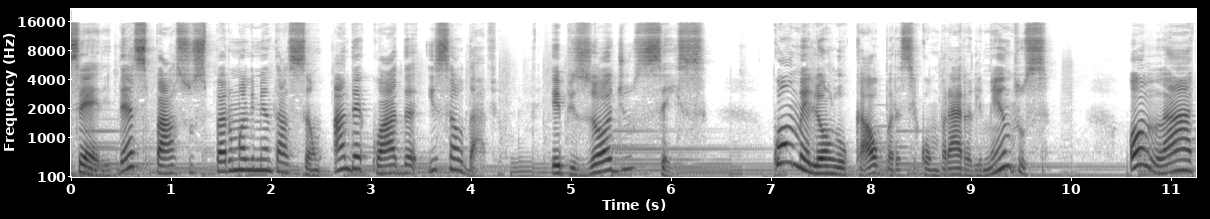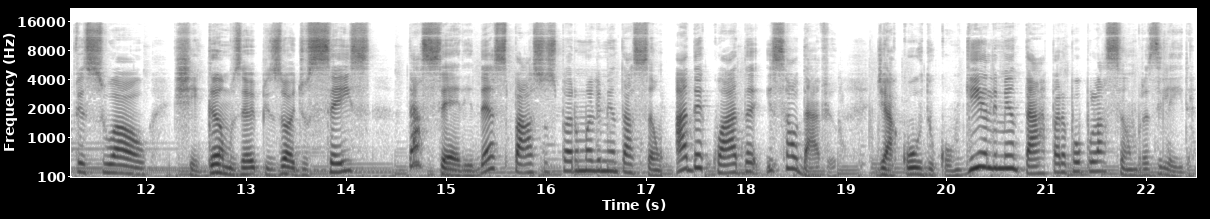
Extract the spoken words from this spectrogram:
Série 10 Passos para uma Alimentação Adequada e Saudável. Episódio 6. Qual o melhor local para se comprar alimentos? Olá, pessoal! Chegamos ao episódio 6 da série 10 Passos para uma Alimentação Adequada e Saudável, de acordo com o Guia Alimentar para a População Brasileira.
